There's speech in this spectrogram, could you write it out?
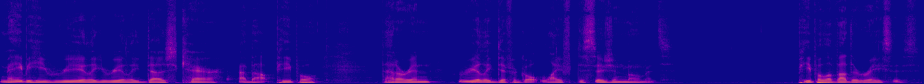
Maybe He really, really does care about people that are in really difficult life decision moments, people of other races,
